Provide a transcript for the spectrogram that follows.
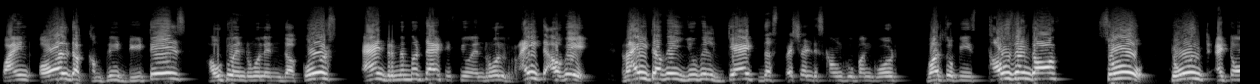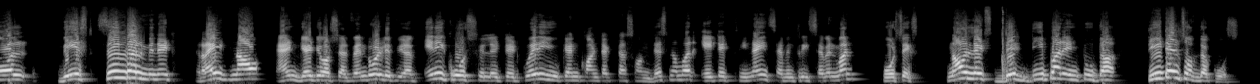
find all the complete details, how to enroll in the course and remember that if you enroll right away, right away you will get the special discount coupon code worth rupees 1000 off. So don't at all waste single minute right now and get yourself enrolled. If you have any course related query, you can contact us on this number 8839 Now let's dig deeper into the details of the course.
